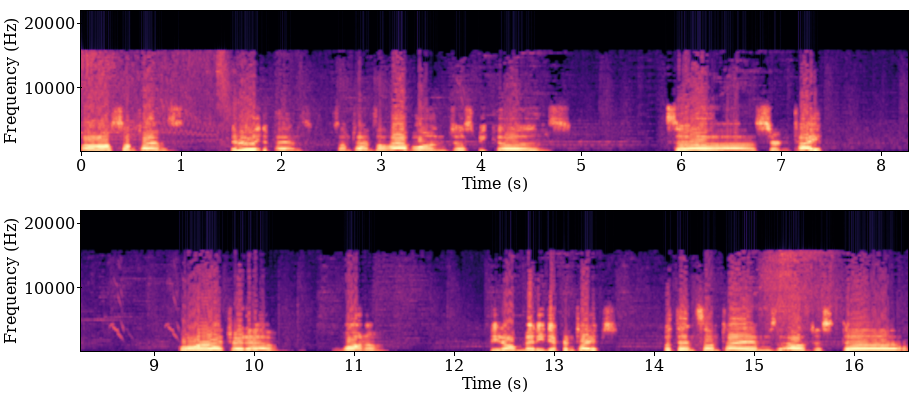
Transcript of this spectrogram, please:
I don't know. Sometimes it really depends. Sometimes I'll have one just because it's a certain type, or I try to have one of you know many different types. But then sometimes I'll just uh,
